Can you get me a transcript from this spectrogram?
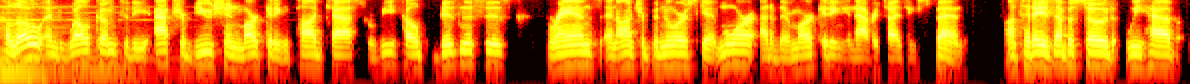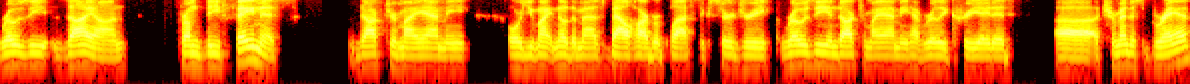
Hello, and welcome to the Attribution Marketing Podcast, where we help businesses, brands, and entrepreneurs get more out of their marketing and advertising spend. On today's episode, we have Rosie Zion from the famous Dr. Miami, or you might know them as Bal Harbour Plastic Surgery. Rosie and Dr. Miami have really created uh, a tremendous brand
